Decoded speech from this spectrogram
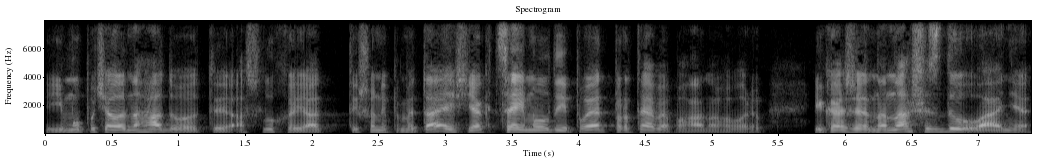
йому почали нагадувати: А слухай, а ти що не пам'ятаєш, як цей молодий поет про тебе погано говорив? І каже: на наше здивування,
